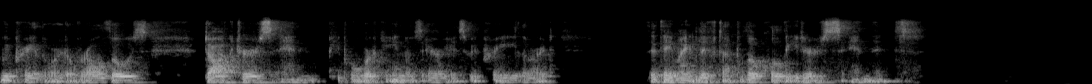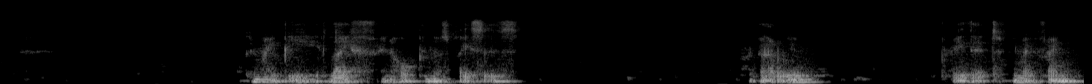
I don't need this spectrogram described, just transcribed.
we pray, Lord, over all those doctors and people working in those areas. We pray, Lord, that they might lift up local leaders and that there might be life and hope in those places. Lord God, we pray that we might find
